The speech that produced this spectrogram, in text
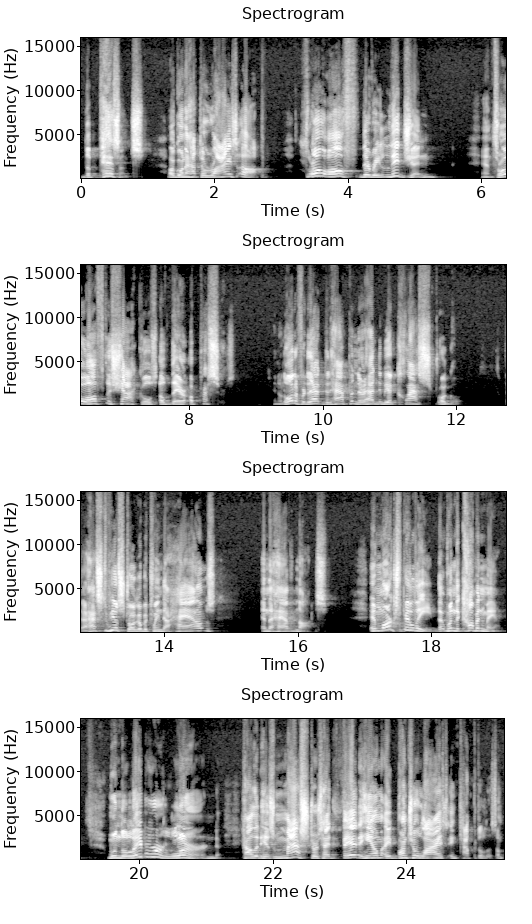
The peasants are going to have to rise up, throw off their religion, and throw off the shackles of their oppressors. And in order for that to happen, there had to be a class struggle. There has to be a struggle between the haves and the have nots. And Marx believed that when the common man, when the laborer learned how that his masters had fed him a bunch of lies in capitalism,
